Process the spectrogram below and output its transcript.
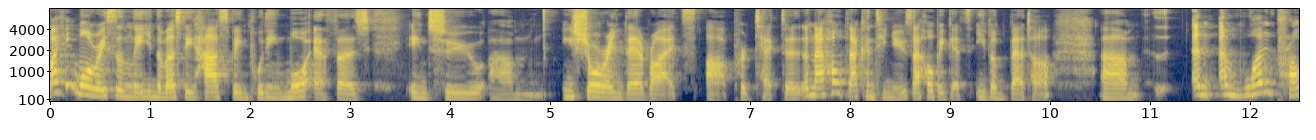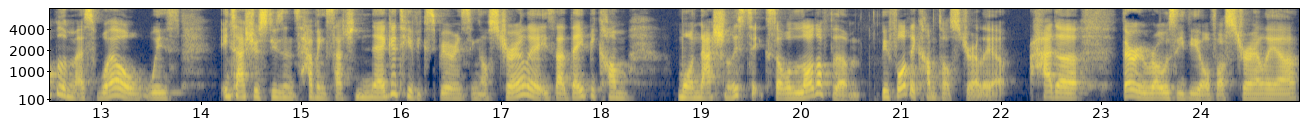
I think more recently, university has been putting more effort into um, ensuring their rights are protected, and I hope that continues. I hope it gets even better. Um, and and one problem as well with international students having such negative experience in Australia is that they become more nationalistic. So a lot of them, before they come to Australia, had a very rosy view of Australia.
